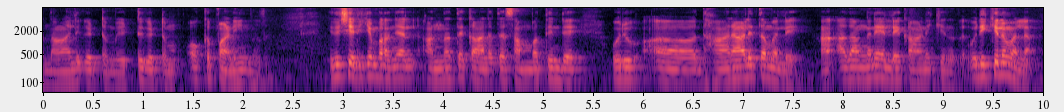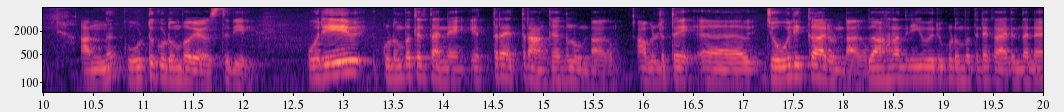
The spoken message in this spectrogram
നാല് കെട്ടും എട്ട് കെട്ടും ഒക്കെ പണിയുന്നത്? ഇത് ശരിക്കും പറഞ്ഞാൽ അന്നത്തെ കാലത്തെ സമ്പത്തിന്റെ ഒരു ധാരാളിത്തമല്ലേ? അത് അതങ്ങനെയല്ലേ കാണിക്കുന്നത്? ഒരിക്കലുമല്ല. അന്ന് കൂട്ടുകുടുംബ വ്യവസ്ഥിതിയിൽ ഒരേ കുടുംബത്തിൽ തന്നെ എത്ര എത്ര അംഗങ്ങൾ ഉണ്ടാകും അവിടുത്തെ ജോലിക്കാരുണ്ടാകും. ഉദാഹരണത്തിന് ഈ ഒരു കുടുംബത്തിന്റെ കാര്യം തന്നെ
